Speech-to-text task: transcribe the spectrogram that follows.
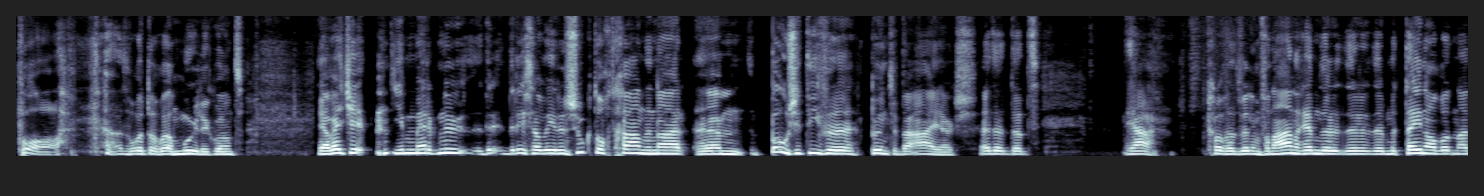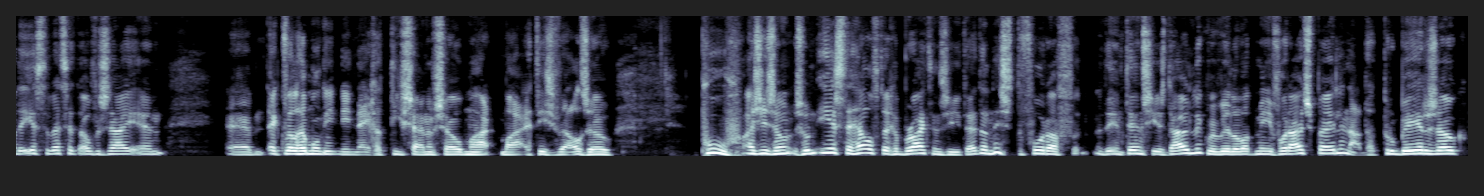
Poh, het wordt toch wel moeilijk, want ja, weet je, je merkt nu, er, is alweer een zoektocht gaande naar ehm, positieve punten bij Ajax. Dat, dat, ja, ik geloof dat Willem van Hanegem er, meteen al wat na de eerste wedstrijd over zei. En ehm, ik wil helemaal niet, niet negatief zijn of zo, maar, maar het is wel zo. Poeh, als je zo'n zo'n eerste helft tegen Brighton ziet, hè, dan is het vooraf, de intentie is duidelijk. We willen wat meer vooruit spelen. Nou, dat proberen ze ook.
